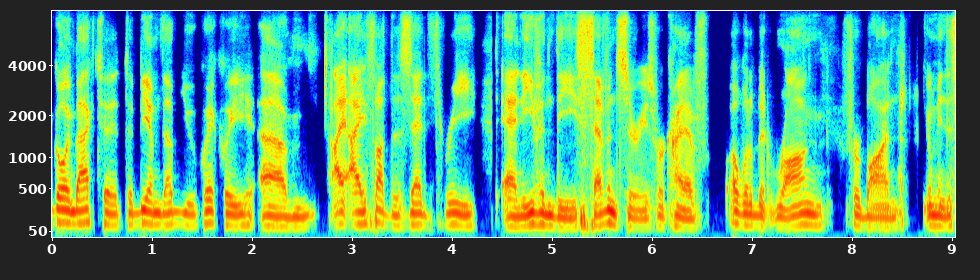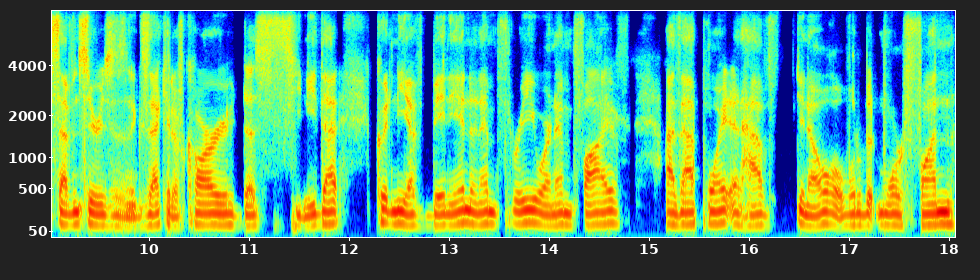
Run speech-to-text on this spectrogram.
going back to, to BMW quickly, um, I, I thought the Z3 and even the 7 Series were kind of a little bit wrong for Bond. I mean, the 7 Series is an executive car. Does he need that? Couldn't he have been in an M3 or an M5 at that point and have you know a little bit more fun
